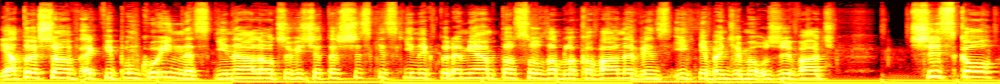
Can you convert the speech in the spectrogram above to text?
Ja tu jeszcze mam w ekwipunku inne skiny, ale oczywiście też wszystkie skiny, które miałem, to są zablokowane, więc ich nie będziemy używać. Wszystko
